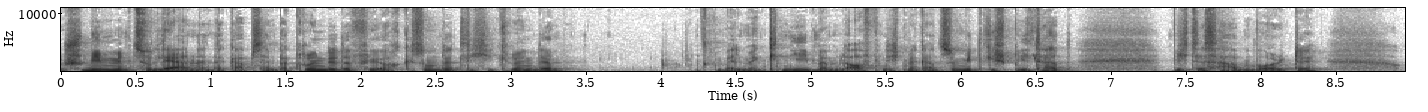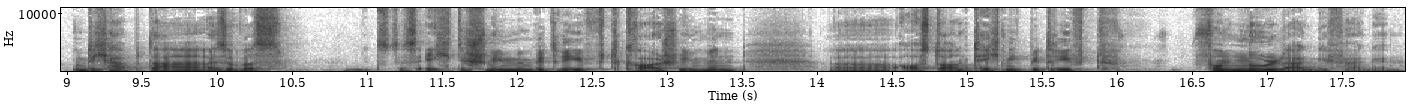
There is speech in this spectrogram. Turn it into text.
schwimmen zu lernen. Da gab es ein paar Gründe dafür, auch gesundheitliche Gründe, weil mein Knie beim Laufen nicht mehr ganz so mitgespielt hat, wie ich das haben wollte. Und ich habe da, also was jetzt das echte Schwimmen betrifft, Grauschwimmen, äh, Ausdauer und Technik betrifft, von Null angefangen.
